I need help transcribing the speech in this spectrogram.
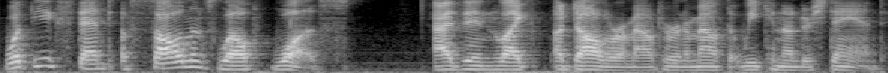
what the extent of Solomon's wealth was, as in, like, a dollar amount or an amount that we can understand.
